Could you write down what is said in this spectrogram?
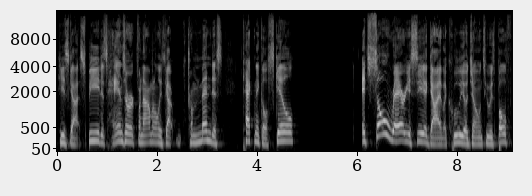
He's got speed. His hands are phenomenal. He's got tremendous technical skill. It's so rare you see a guy like Julio Jones who is both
